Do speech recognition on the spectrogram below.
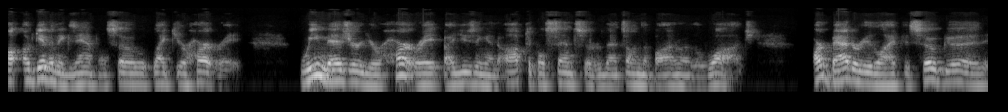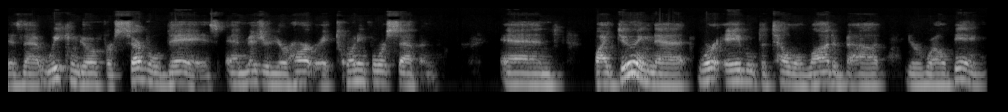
I'll, I'll give an example. So, like your heart rate, we measure your heart rate by using an optical sensor that's on the bottom of the watch. Our battery life is so good is that we can go for several days and measure your heart rate 24 7. And by doing that, we're able to tell a lot about your well being.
